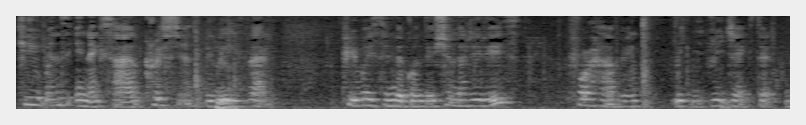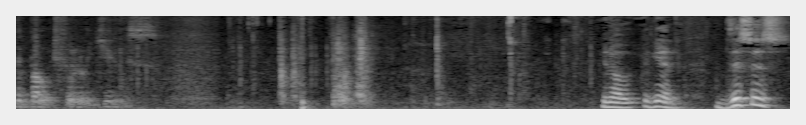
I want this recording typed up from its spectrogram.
Cubans in exile, Christians, believe that Cuba is in the condition that it is for having re- rejected the boat full of Jews. You know, again, this is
